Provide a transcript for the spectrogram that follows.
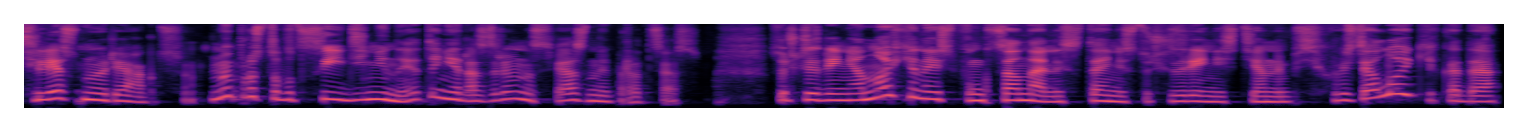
телесную реакцию. Мы просто вот соединены. Это неразрывно связанный процесс. С точки зрения Анохина есть функциональное состояние с точки зрения системной психофизиологии, когда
